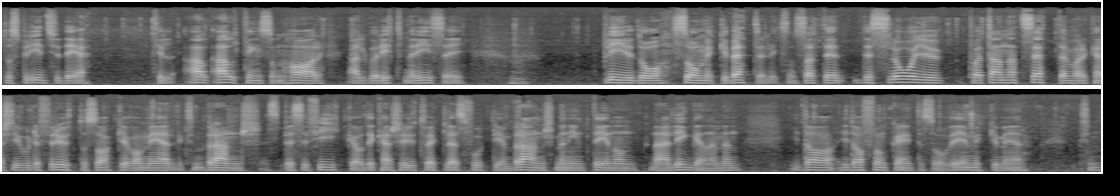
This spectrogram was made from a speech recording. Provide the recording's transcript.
då sprids ju det till all, allting som har algoritmer i sig mm. blir ju då så mycket bättre. Liksom. Så att det, det, slår ju på ett annat sätt än vad det kanske gjorde förut och saker var mer liksom branschspecifika och det kanske utvecklades fort i en bransch men inte i någon närliggande. Men idag, idag funkar det inte så. Vi är mycket mer liksom,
